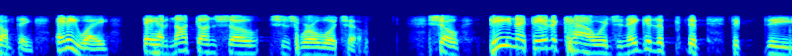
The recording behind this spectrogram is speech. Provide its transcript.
something. Anyway, they have not done so since World War II. So, being that they're the cowards and they give the the the, the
